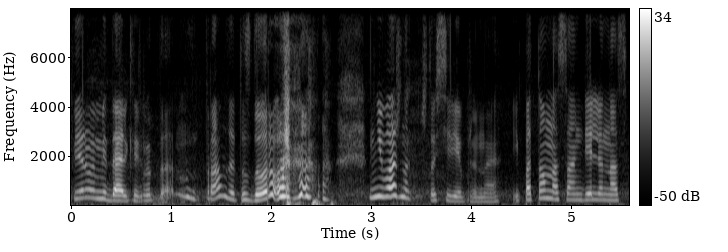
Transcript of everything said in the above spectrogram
первая медалька. Я говорю, да, ну, правда, это здорово. Неважно, что серебряная. И потом, на самом деле, у нас,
